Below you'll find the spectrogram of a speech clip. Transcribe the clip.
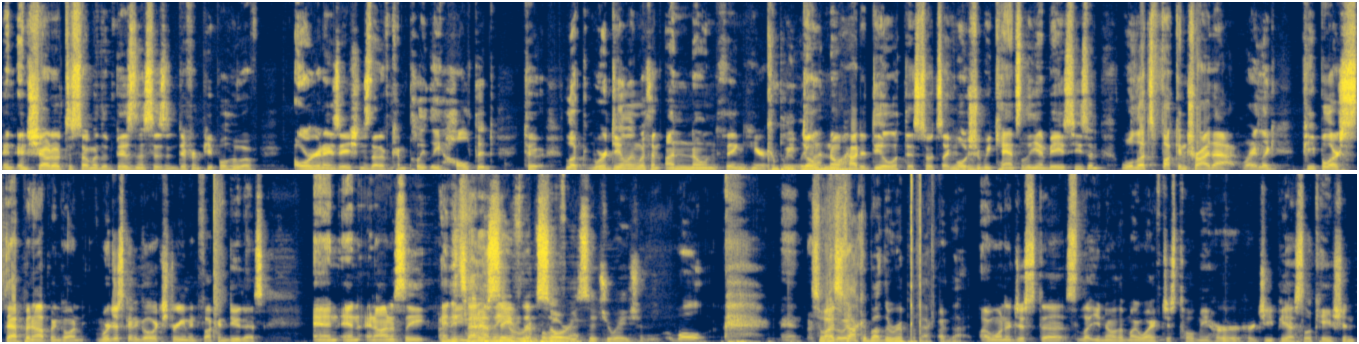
and, and shout out to some of the businesses and different people who have organizations that have completely halted to look we're dealing with an unknown thing here Completely we don't know how to deal with this so it's like oh Mhm. should we cancel the nba season well let's fucking try that right like people are stepping up and going we're just going to go extreme and fucking do this and and and honestly I And mean, it's Better having a safe than ripple sorry effect. situation. well Man, So by let's way, talk about the ripple effect of that. I want to just uh, let you know that my wife just told me her her GPS location,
